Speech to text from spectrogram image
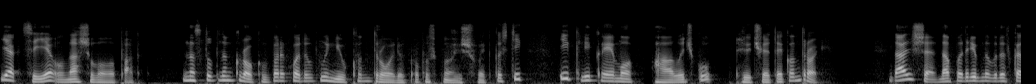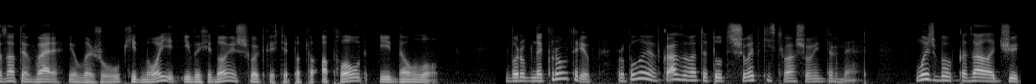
як це є у нашому випадку. Наступним кроком переходимо в меню контролю пропускної швидкості і клікаємо галочку Включити контроль. Далі нам потрібно буде вказати верхню межу вхідної і вихідної швидкості, тобто upload і download. Виробник роутерів пропонує вказувати тут швидкість вашого інтернету. Ми ж би вказали чуть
